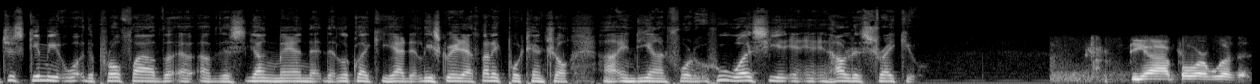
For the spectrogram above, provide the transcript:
Just give me the profile of, the, of this young man that, that looked like he had at least great athletic potential uh, in Dion Ford. Who was he, and, and how did it strike you? Dion Ford was a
